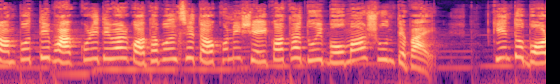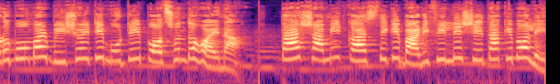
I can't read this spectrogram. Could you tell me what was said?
সম্পত্তি ভাগ করে দেওয়ার কথা বলছে, তখনই সেই কথা দুই বৌমাও শুনতে পায়। কিন্তু বড় বৌমার বিষয়টি মোটেই পছন্দ হয় না। তার স্বামী কাজ থেকে বাড়ি ফিরলে সে তাকে বলে,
